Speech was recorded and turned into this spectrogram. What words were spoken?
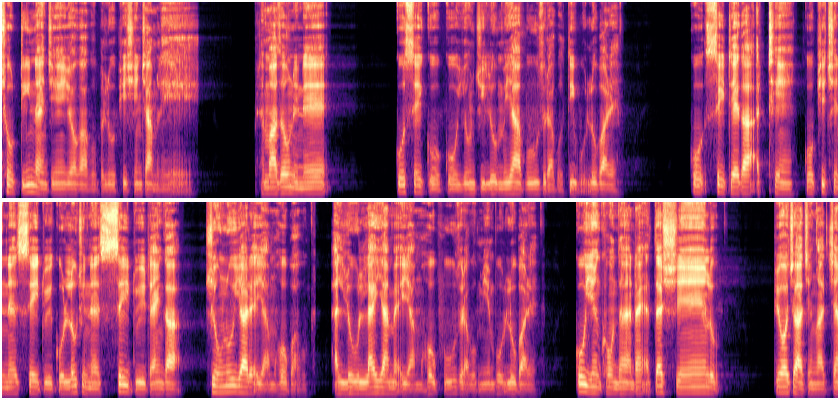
ချုပ်တီးနိုင်ခြင်းယောဂါကိုဘယ်လိုဖြေရှင်းကြမလဲပထမဆုံးအနေနဲ့ကိုယ်စိတ်ကိုကိုယ်ယုံကြည်လို့မရဘူးဆိုတာကိုသိဖို့လိုပါတယ်ကိုယ်စိတ်ထဲကအထင်ကိုယ်ဖြစ်ချင်တဲ့စိတ်တွေကိုယ်လှုပ်ချင်တဲ့စိတ်တွေတိုင်းကယုံလို့ရတဲ့အရာမဟုတ်ပါဘူးအလိုလိုက်ရမယ့်အရာမဟုတ်ဘူးဆိုတာကိုမြင်ဖို့လိုပါတယ် ကိုယ်ရင်ခုန်တန်အတိုင်းအသက်ရှင်လို့ပြောကြခြင်းကစံ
